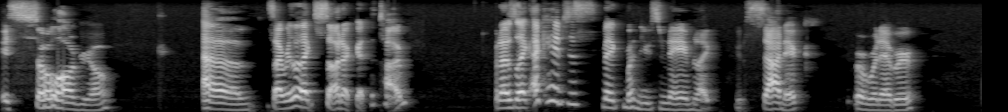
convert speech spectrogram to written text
It's so long ago. Um, so I really liked Sonic at the time. But I was like, I can't just make my username like Sonic or whatever.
